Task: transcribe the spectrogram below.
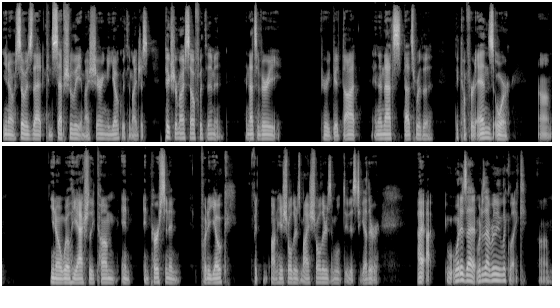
You know, so is that conceptually? Am I sharing a yoke with Him? I just picture myself with Him, and and that's a very very good thought. And then that's that's where the the comfort ends, or um, you know, will He actually come in in person and put a yoke put on His shoulders, my shoulders, and we'll do this together? I, I what does that what does that really look like? Um,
